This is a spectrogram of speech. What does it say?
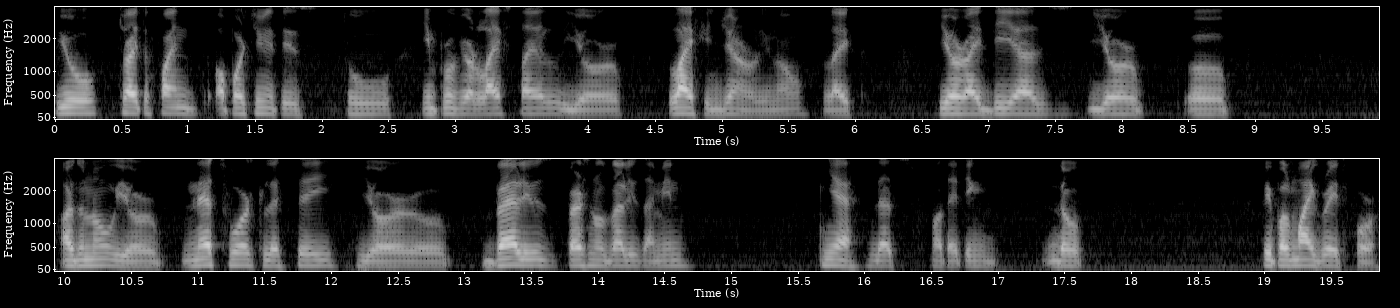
you try to find opportunities to improve your lifestyle, your life in general. You know, like your ideas, your uh, I don't know, your net worth, let's say, your uh, values, personal values. I mean, yeah, that's what I think the people migrate for.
